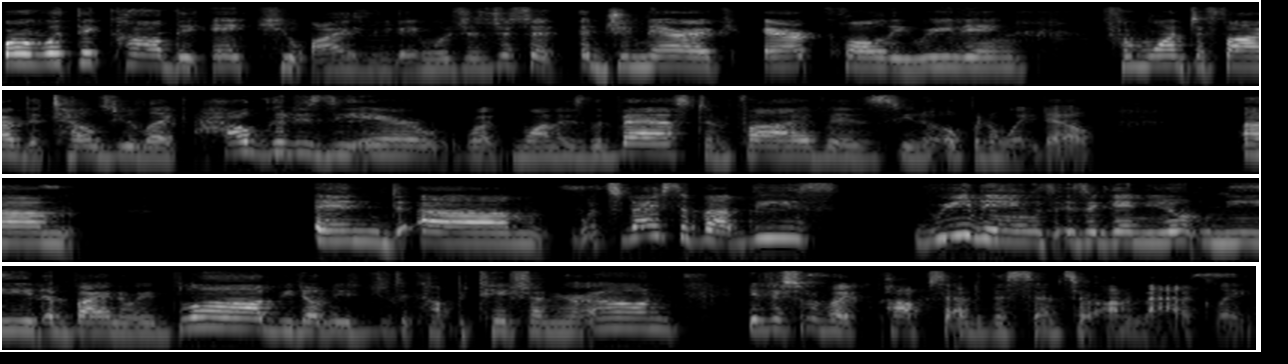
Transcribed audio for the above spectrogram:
or what they call the AQI reading, which is just a, a generic air quality reading from one to five that tells you like how good is the air, what one is the best, and five is, you know, open a window. Um, and um, what's nice about these readings is again, you don't need a binary blob. You don't need to do the computation on your own. It just sort of like pops out of the sensor automatically.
